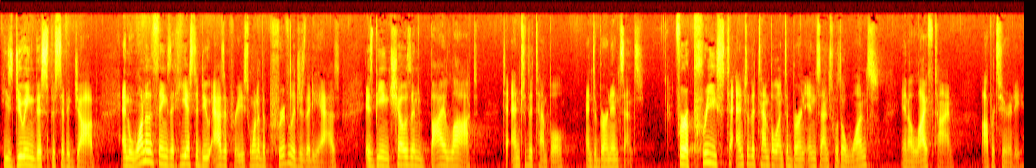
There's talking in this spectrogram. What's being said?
He's doing this specific job. And one of the things that he has to do as a priest, one of the privileges that he has, is being chosen by lot to enter the temple and to burn incense. For a priest to enter the temple and to burn incense was a once in a lifetime opportunity.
